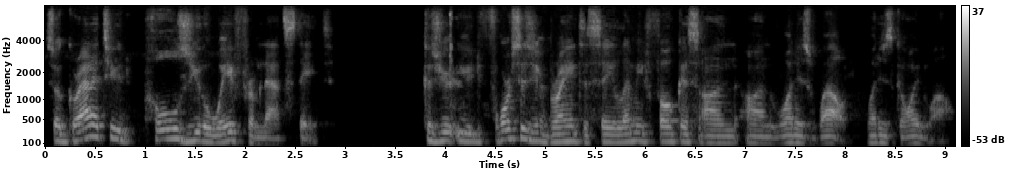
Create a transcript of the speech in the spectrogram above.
So gratitude pulls you away from that state because you you forces your brain to say, let me focus on on what is well, what is going well.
